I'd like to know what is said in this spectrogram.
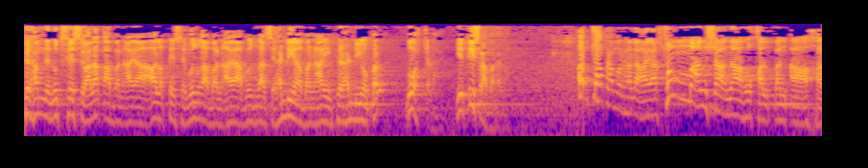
پھر ہم نے نطفے سے علاقہ بنایا علقے سے مزغہ بنایا، مزغہ سے ہڈیاں بنائی، پھر ہڈیوں پر گوشت چڑھایا۔ یہ تیسرا مرحلہ۔ اب چوتھا مرحلہ آیا سم انشا نہ ہو خلقن آخر۔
